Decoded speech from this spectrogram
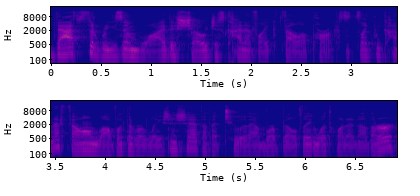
that's the reason why the show just kind of like fell apart because it's like we kind of fell in love with the relationship that the two of them were building with one another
